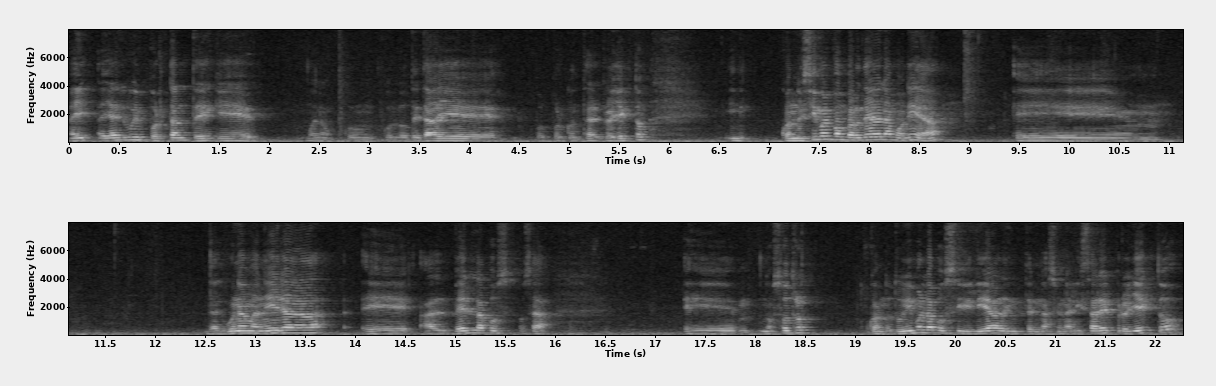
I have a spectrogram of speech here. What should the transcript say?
Hay, hay algo importante que, bueno, con, los detalles por, contar el proyecto, cuando hicimos el bombardeo de la moneda, eh, de alguna manera, al ver la pos- o sea, eh, nosotros cuando tuvimos la posibilidad de internacionalizar el proyecto,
